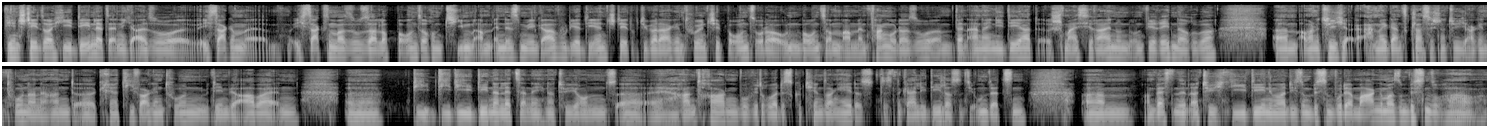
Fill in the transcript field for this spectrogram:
wie entstehen solche Ideen letztendlich? Also ich sage ich sag's immer so salopp bei uns auch im Team, am Ende ist mir egal, wo die Idee entsteht, ob die bei der Agentur entsteht, bei uns oder unten bei uns am, am Empfang oder so. Ähm, wenn einer eine Idee hat, schmeiß sie rein und, und wir reden darüber. Ähm, aber natürlich haben wir ganz klassisch natürlich Agenturen an der Hand, äh, Kreativagenturen, mit denen wir arbeiten. Äh, die, die die Ideen dann letztendlich natürlich an uns äh, herantragen, wo wir darüber diskutieren, sagen, hey, das, das ist eine geile Idee, lass uns die umsetzen. Ähm, am besten sind natürlich die Ideen immer, die so ein bisschen, wo der Magen immer so ein bisschen so, ha,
